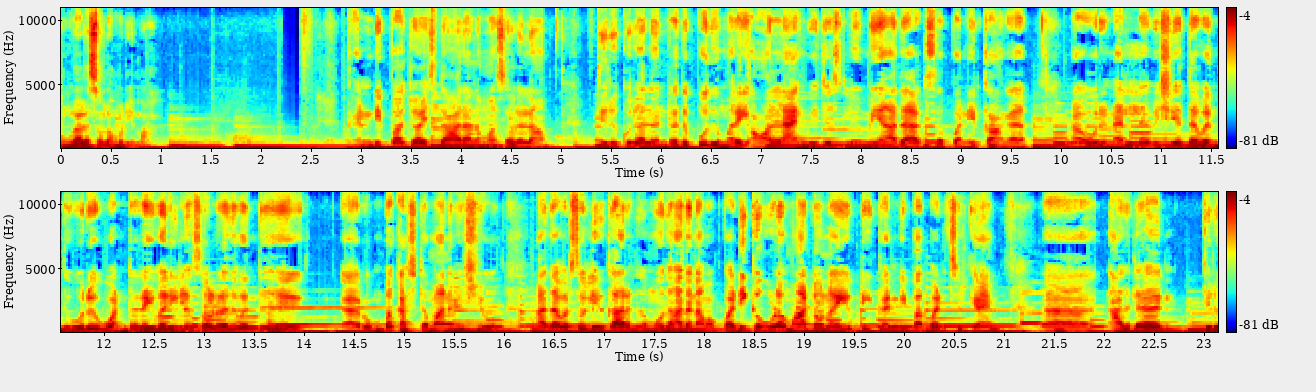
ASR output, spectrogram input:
உங்களால் சொல்ல முடியுமா? கண்டிப்பாக ஜாய்ஸ் தாராளமாக சொல்லலாம். திருக்குறள்ன்றது பொதுமறை. ஆல் லாங்குவேஜஸ்லையுமே அதை அக்செப்ட் பண்ணியிருக்காங்க ஒரு நல்ல விஷயத்த வந்து ஒரு ஒன்றரை வரியில் சொல்கிறது வந்து ரொம்ப கஷ்டமான விஷயம். அதை அவர் சொல்லியிருக்காருன்ற போது அதை நம்ம படிக்க கூட மாட்டோம்னா இப்படி கண்டிப்பாக படிச்சிருக்கேன். அதில் திரு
